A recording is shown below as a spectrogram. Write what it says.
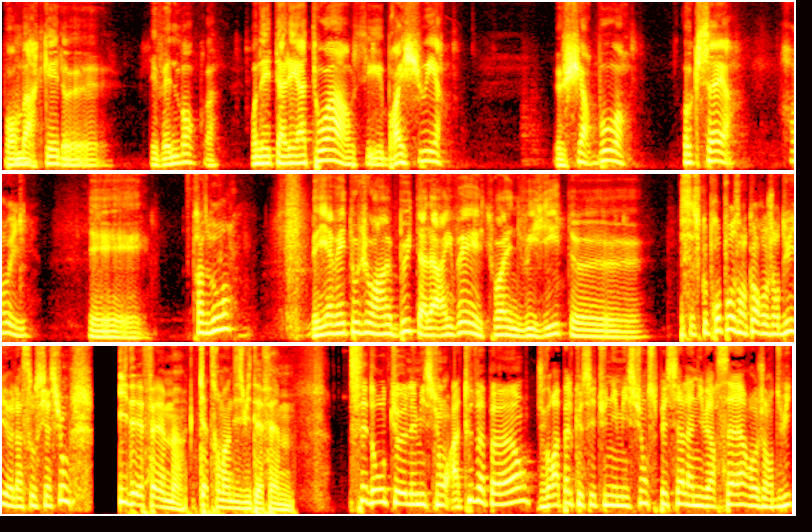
pour marquer le l'événement quoi. On est allé à Toire aussi Bréchuire Cherbourg Auxerre. Ah oui et Strasbourg? Mais il y avait toujours un but à l'arrivée, soit une visite. Euh, C'est ce que propose encore aujourd'hui euh, l'association. IDFM 98 FM. C'est donc euh, l'émission à toute vapeur. Je vous rappelle que c'est une émission spéciale anniversaire aujourd'hui.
